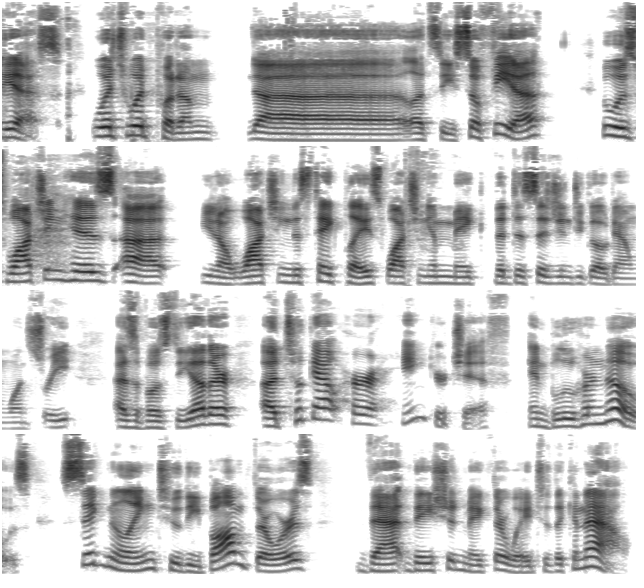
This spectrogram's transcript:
yes, which would put him. Uh, let's see, Sophia, who was watching his, uh, you know, watching this take place, watching him make the decision to go down one street as opposed to the other, uh, took out her handkerchief and blew her nose, signaling to the bomb throwers that they should make their way to the canal.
